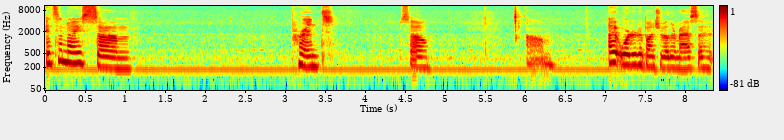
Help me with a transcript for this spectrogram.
It's a nice um, print. So um, I ordered a bunch of other masks that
